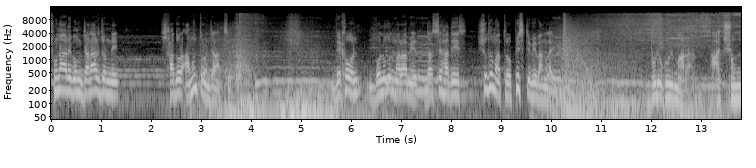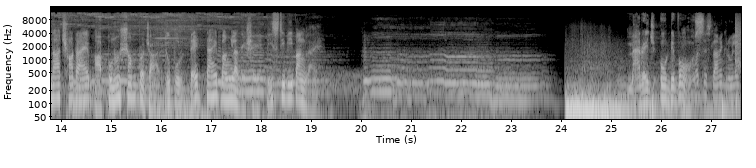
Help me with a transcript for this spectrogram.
শোনার এবং জানার জন্যে সাদর আমন্ত্রণ জানাচ্ছি। দেখুন বলুগুল মারামের দার্সে হাদিস শুধুমাত্র পিস টিভি বাংলায়। বুলুগুল মারা আজ সন্ধ্যা ছটায় আপ পুনঃ সম্প্রচার দুপুর দেড়টায় বাংলাদেশে পিস টিভি বাংলায়। ম্যারেজ ও divorce, Islamic ruling?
